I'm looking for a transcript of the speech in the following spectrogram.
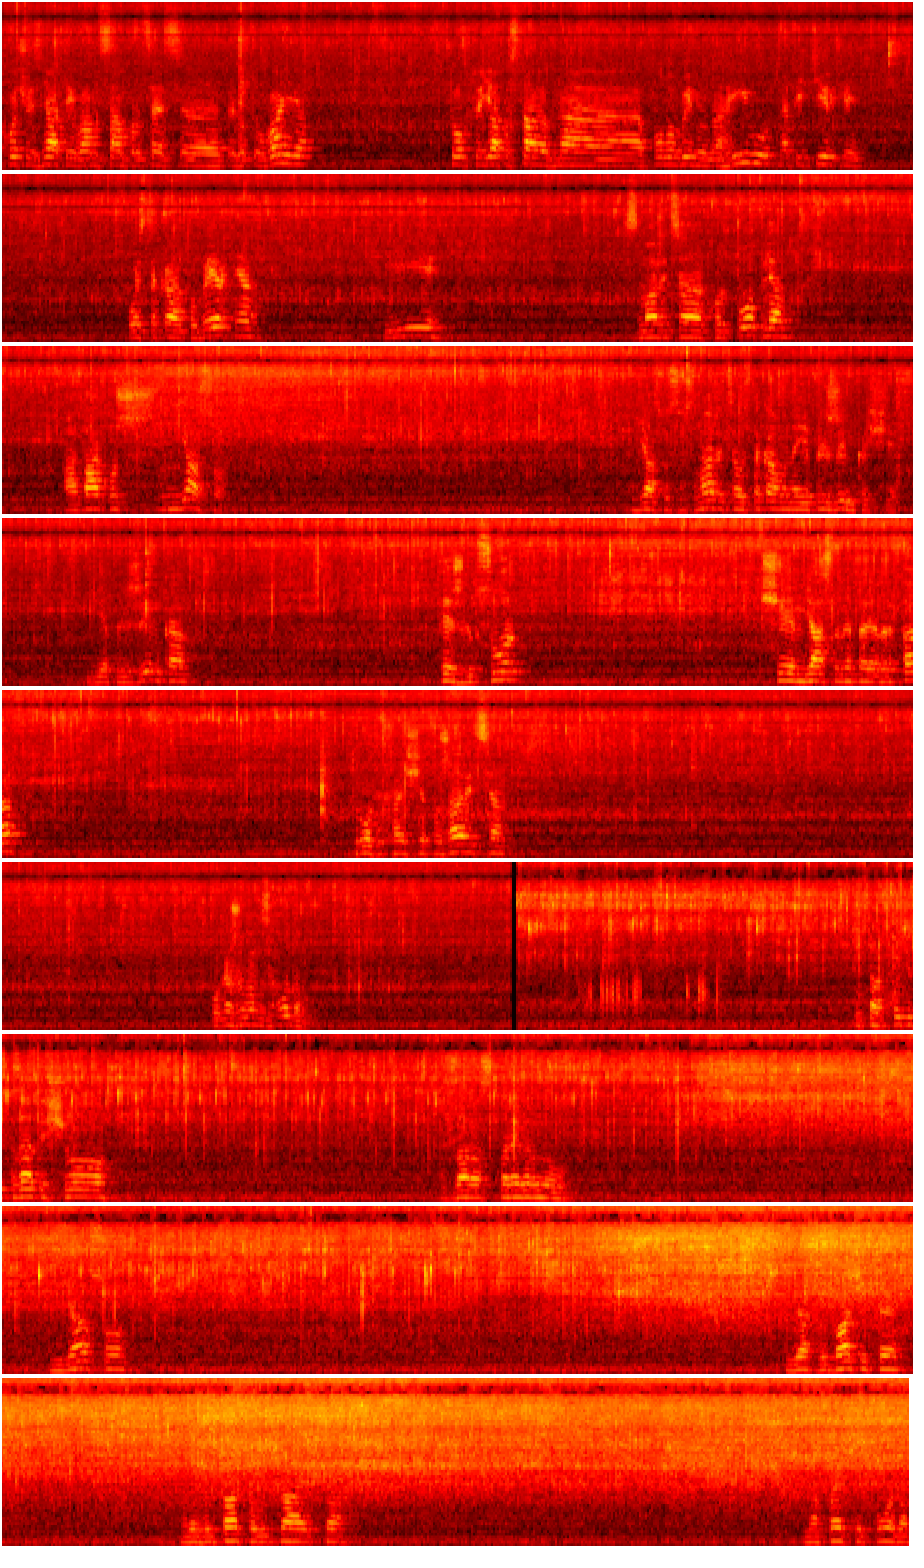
хочу зняти вам сам процес е, приготування. Тобто я поставив на половину нагріву на п'ятірки. Ось така поверхня. І смажиться картопля, а також м'ясо. М'ясо смажиться, ось така у мене є прижимка ще. Є прижимка. Теж люксор. Ще м'ясо не перевертав. Трохи хай ще пожариться. Покажу вам згодом. І так, хочу сказати, що зараз переверну м'ясо. Як ви бачите, результат виходить на перший погляд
